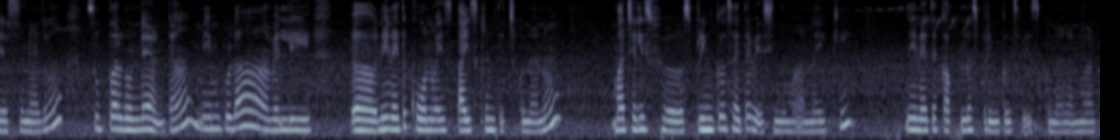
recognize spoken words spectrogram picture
చేస్తున్నాడు. సూపర్గా ఉండే అంట. మేము కూడా వెళ్ళి నేనైతే కోన్ వైస్ ఐస్ క్రీమ్ తెచ్చుకున్నాను. మా చెల్లి స్ప్రింకిల్స్ అయితే వేసింది మా అన్నయ్యకి. నేనైతే కప్పులో స్ప్రింకిల్స్ వేసుకున్నాను అనమాట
